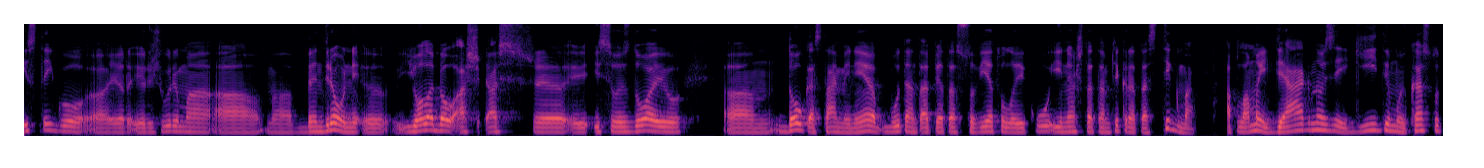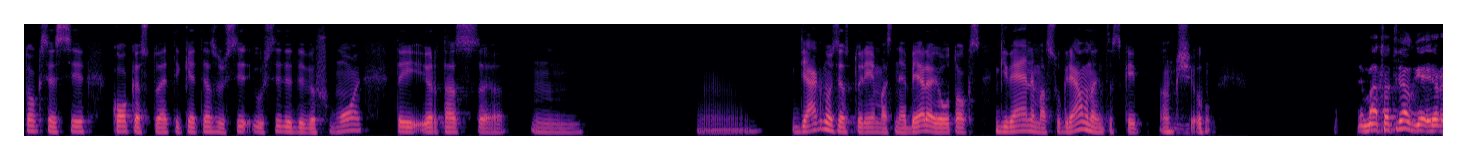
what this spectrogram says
įstaigų ir, ir žiūrima a, bendriau. Jo labiau aš, aš įsivaizduoju, um, daug kas tą minėjo, būtent apie tą sovietų laikų įneštą tam tikrą tą stigmą. Aplamai diagnozai, gydimui, kas tu toks esi, kokias tu etiketės užsi, užsidedi viešumoje, tai ir tas mm, diagnozės turėjimas nebėra jau toks gyvenimas sugriaunantis kaip anksčiau. Matot, vėlgi ir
